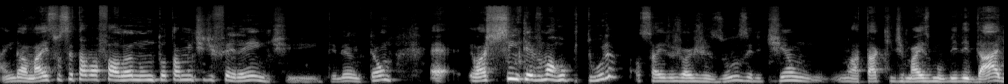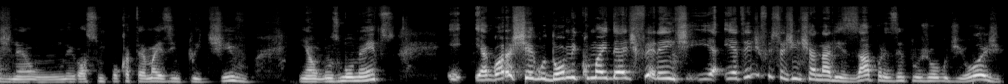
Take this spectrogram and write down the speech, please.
Ainda mais se você estava falando um totalmente diferente, entendeu? Então, é, eu acho que sim, teve uma ruptura ao sair do Jorge Jesus. Ele tinha um, um, ataque de mais mobilidade, né? Um negócio um pouco até mais intuitivo em alguns momentos. E, e agora chega o Domi com uma ideia diferente. E, e, é até difícil a gente analisar, por exemplo, o jogo de hoje,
